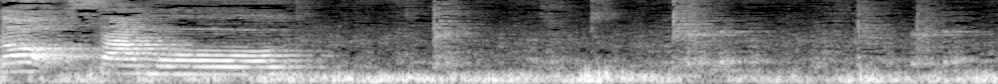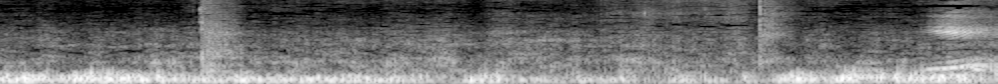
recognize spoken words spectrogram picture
tak sama. Okay.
